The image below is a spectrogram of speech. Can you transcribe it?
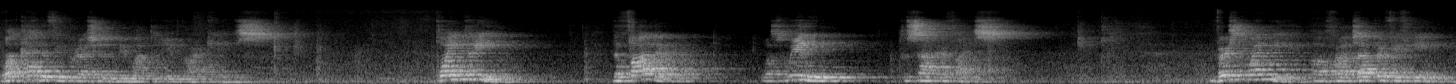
What kind of impression do we want to leave our kids? Point three, the father was willing to sacrifice. Verse 20 of uh, chapter 15.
